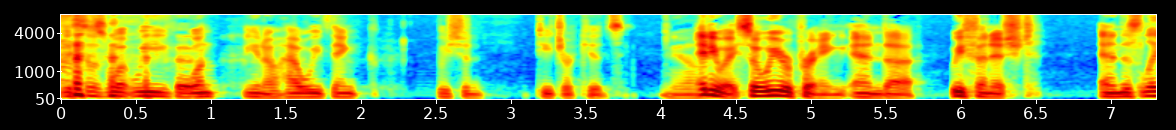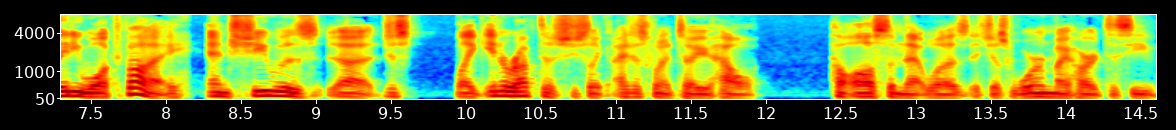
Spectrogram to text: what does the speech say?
this is what we want you know how we think we should teach our kids Yeah. anyway so we were praying and uh we finished and this lady walked by and she was uh just like interrupt us she's like i just want to tell you how how awesome that was it just warmed my heart to see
